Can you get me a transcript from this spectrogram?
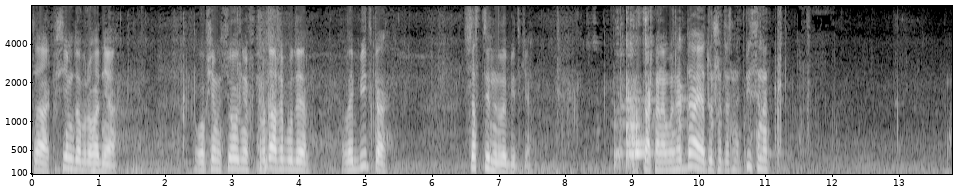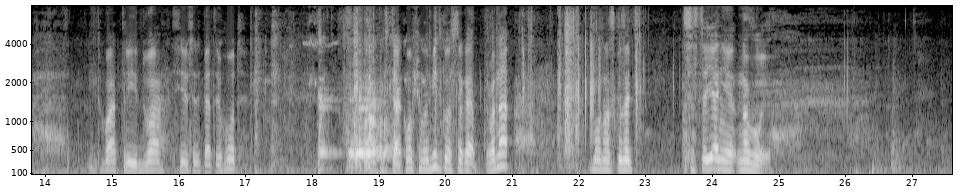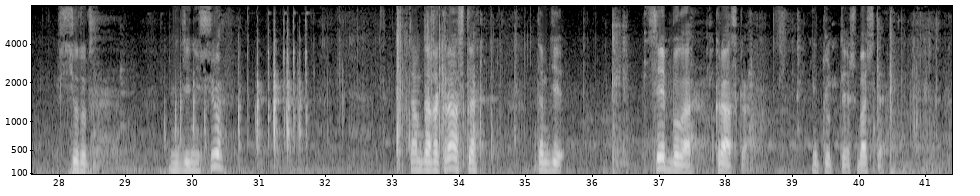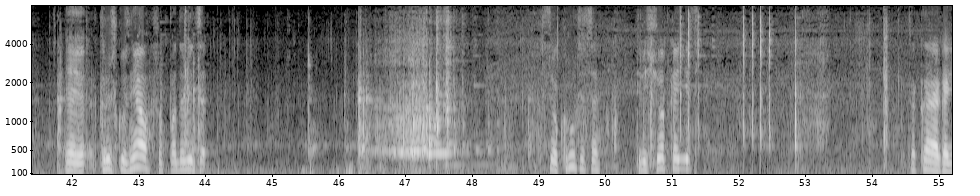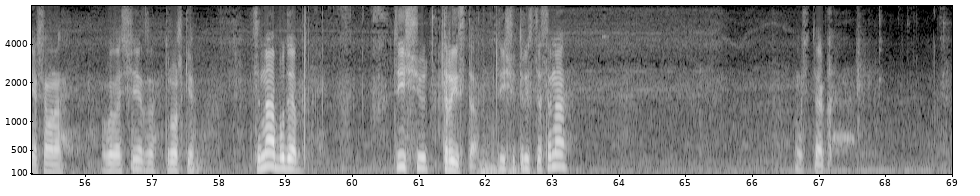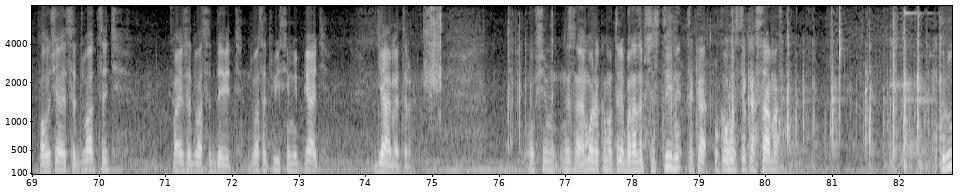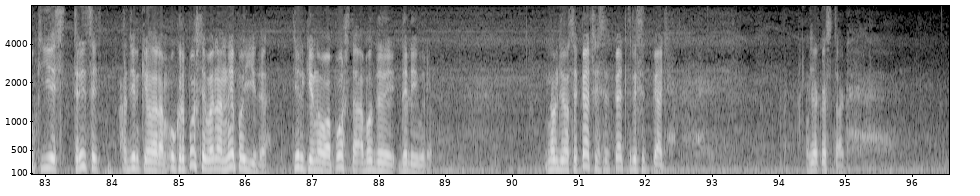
Так, всім доброго дня. В общем, сьогодні в продажі буде лебідка, частини лебідки. Ось так вона виглядає, тут щось написано. 2, 3, 2, 75 год. Так, ось так. В общем, лебідка ось така. Вона, можна сказати, в состоянии нової. Все тут нигде ничего. Там даже краска, там где цепь була, краска. І тут теж, бачите. Я її кришку зняв, щоб подивитися. Все крутится, трещотка есть. Такая, конечно, вона величезна трошки. Ціна буде 1300. 1300 ціна. Ось так. Получається 20, майже 29, 28,5 діаметр. В общем, не знаю, може кому треба на запчастини, така, у когось така сама. Крюк є 31 кг. Укрпошті вона не поїде. Тільки нова пошта або делівері. 095 65 35. Якось так.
